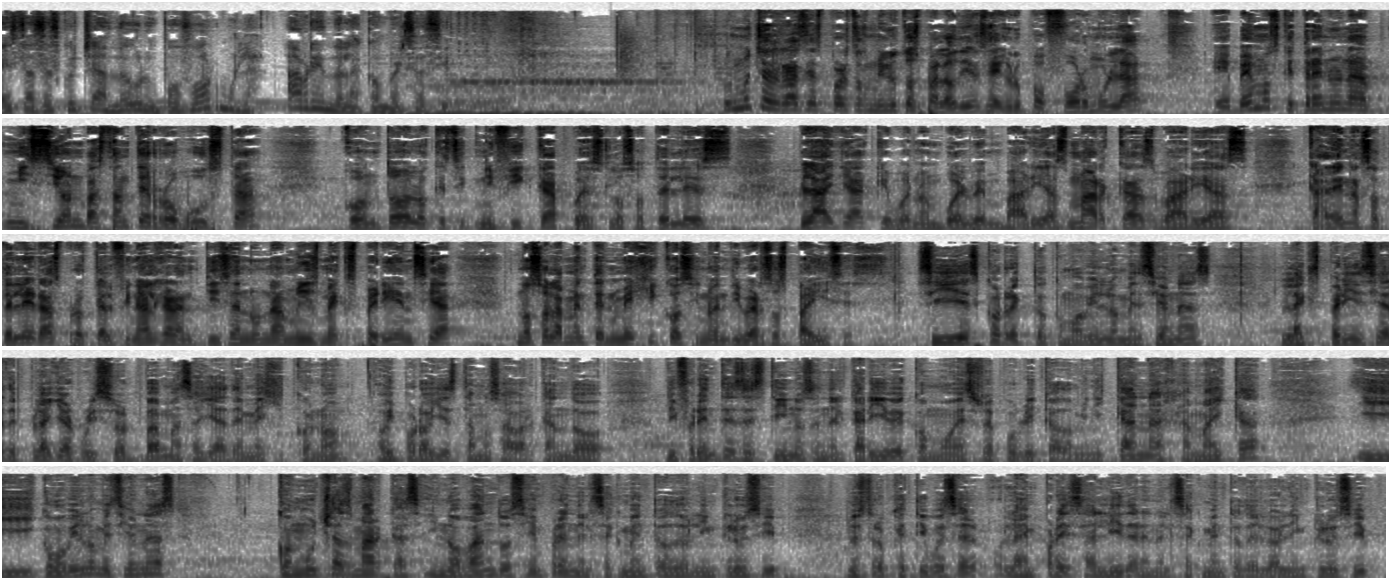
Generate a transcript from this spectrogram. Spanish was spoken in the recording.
Estás escuchando Grupo Fórmula, abriendo la conversación. Pues muchas gracias por estos minutos para la audiencia de Grupo Fórmula. Eh, vemos que traen una misión bastante robusta con todo lo que significa pues los hoteles playa que bueno envuelven varias marcas varias cadenas hoteleras pero que al final garantizan una misma experiencia no solamente en México sino en diversos países. Sí es correcto como bien lo mencionas la experiencia de playa resort va más allá de México no hoy por hoy estamos abarcando diferentes destinos en el Caribe como es República Dominicana Jamaica y como bien lo mencionas con muchas marcas, innovando siempre en el segmento de All Inclusive. Nuestro objetivo es ser la empresa líder en el segmento del All Inclusive.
